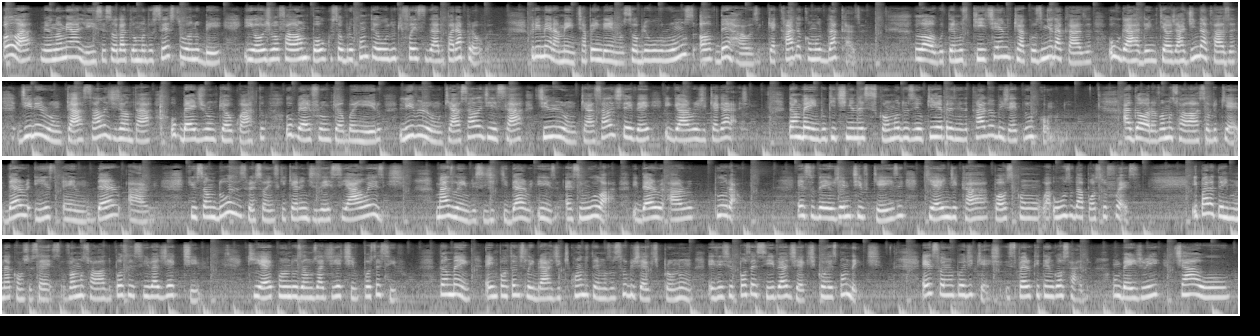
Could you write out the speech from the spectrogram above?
Olá, meu nome é Alice, sou da turma do sexto ano B e hoje vou falar um pouco sobre o conteúdo que foi estudado para a prova. Primeiramente, aprendemos sobre o Rooms of the House, que é cada cômodo da casa. Logo, temos Kitchen, que é a cozinha da casa, o Garden, que é o jardim da casa, Dining Room, que é a sala de jantar, o Bedroom, que é o quarto, o Bathroom, que é o banheiro, Living Room, que é a sala de estar, TV Room, que é a sala de TV e Garage, que é a garagem. Também do que tinha nesses cômodos e o que representa cada objeto do cômodo. Agora vamos falar sobre o que é there is and there are, que são duas expressões que querem dizer se há ou existe. Mas lembre-se de que there is é singular e there are plural. Estudei o genitive case, que é indicar posse com o uso da apóstrofo S. E para terminar com sucesso, vamos falar do possessivo adjetivo, que é quando usamos adjetivo possessivo. Também é importante lembrar de que quando temos o subject pronoun, existe o possessivo e adject correspondente. Esse foi meu podcast. Espero que tenham gostado. Um beijo e tchau!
